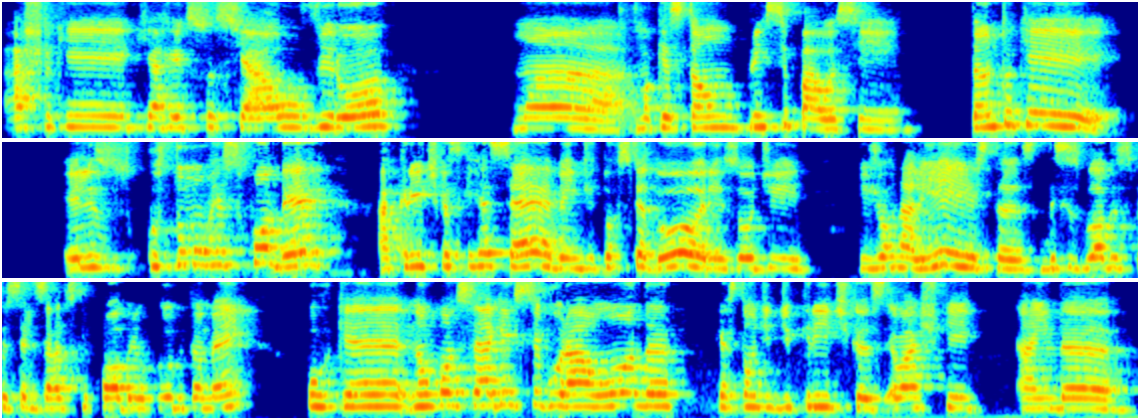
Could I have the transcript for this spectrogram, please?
acho que, que a rede social virou uma, uma questão principal, assim. Tanto que eles costumam responder a críticas que recebem de torcedores ou de de jornalistas, desses blogs especializados que cobrem o clube também, porque não conseguem segurar a onda, questão de, de críticas, eu acho que ainda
